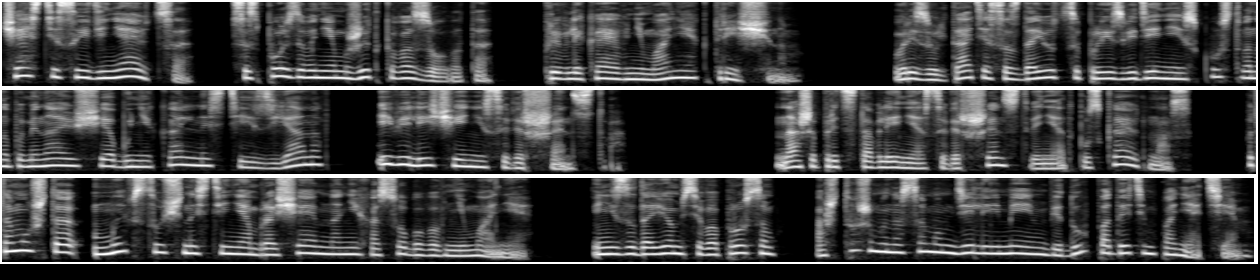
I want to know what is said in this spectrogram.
части соединяются с использованием жидкого золота, привлекая внимание к трещинам. В результате создаются произведения искусства, напоминающие об уникальности изъянов и величии несовершенства. Наши представления о совершенстве не отпускают нас, потому что мы в сущности не обращаем на них особого внимания и не задаемся вопросом, а что же мы на самом деле имеем в виду под этим понятием?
